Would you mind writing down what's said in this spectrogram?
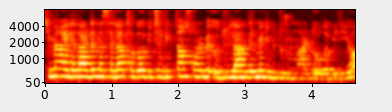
Kimi ailelerde mesela tabağı bitirdikten sonra bir ödüllendirme gibi durumlar da olabiliyor.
